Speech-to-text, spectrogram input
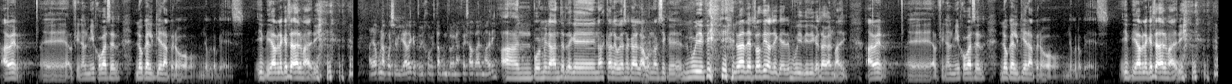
A ver, eh, al final mi hijo va a ser lo que él quiera, pero yo creo que es inviable que sea del Madrid. ¿Hay alguna posibilidad de que tu hijo que está a punto de nacer salga del Madrid? Ah, pues mira, antes de que nazca le voy a sacar el abono, así que es muy difícil, le voy a hacer socio, así que es muy difícil que salga del Madrid. A ver, eh, al final mi hijo va a ser lo que él quiera, pero yo creo que es inviable que sea del Madrid.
